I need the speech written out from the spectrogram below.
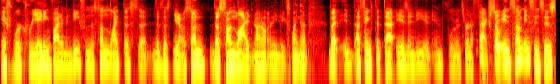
if we're creating vitamin d from the sunlight the sun the, the you know sun the sunlight i don't need to explain that but it, I think that that is indeed an influence or an effect. So in some instances,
